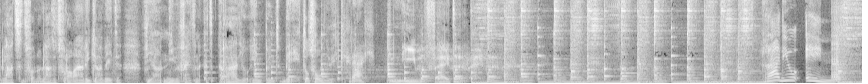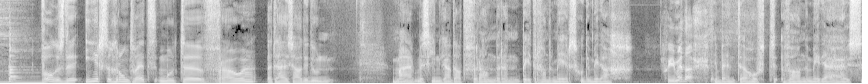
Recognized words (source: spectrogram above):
laat, het voor, laat het vooral aan Rika weten via nieuwefeiten.radio1.be. Tot volgende week. Graag. Nieuwe feiten. Radio 1. Volgens de Ierse grondwet moeten vrouwen het huishouden doen. Maar misschien gaat dat veranderen. Peter van der Meers, goedemiddag. Goedemiddag. Je bent hoofd van het Mediahuis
